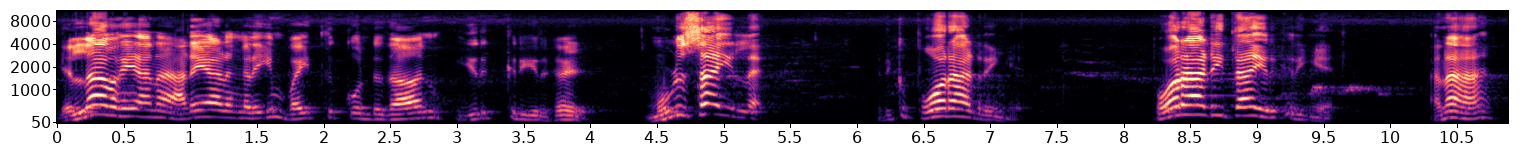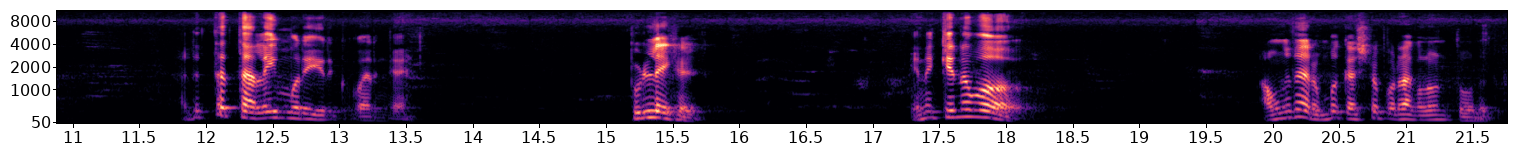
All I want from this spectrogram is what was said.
எல்லா வகையான அடையாளங்களையும் வைத்து கொண்டுதான் இருக்கிறீர்கள். முழுசா இல்லை. இதுக்கு போராடுறீங்க. போராடி தான் இருக்கிறீங்க. ஆனா அடுத்த தலைமுறை இருக்கு பாருங்க. பிள்ளைகள். எனக்கு என்னவோ அவங்க தான் ரொம்ப கஷ்டப்படுறாங்களோன்னு தோணுது.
